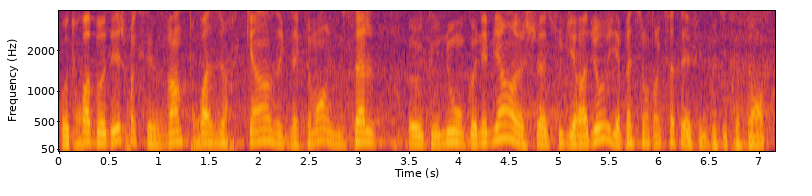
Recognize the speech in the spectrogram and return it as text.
Au 3 Baudets, je crois que c'est 23h15 exactement, une salle que nous on connaît bien chez la Tsugi Radio. Il n'y a pas si longtemps que ça, tu avais fait une petite référence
